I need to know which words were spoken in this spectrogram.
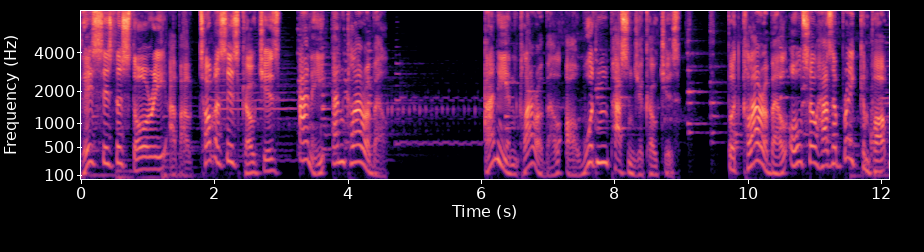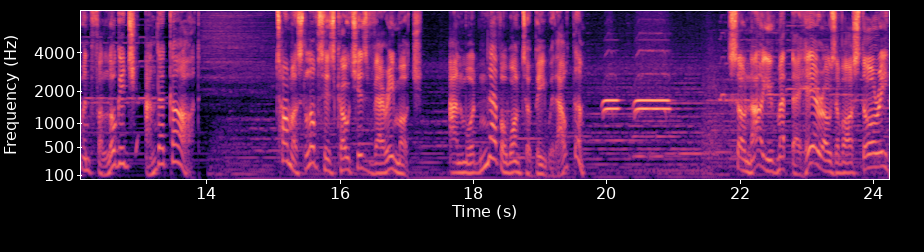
This is the story about Thomas's coaches, Annie and Clarabelle. Annie and Clarabelle are wooden passenger coaches. But Clarabelle also has a brake compartment for luggage and a guard. Thomas loves his coaches very much and would never want to be without them. So now you've met the heroes of our story,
